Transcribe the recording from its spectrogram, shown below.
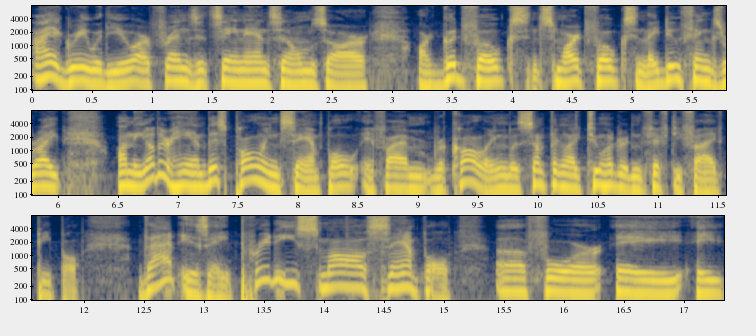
I agree with you. Our friends at St. Anselm's are are good folks and smart folks, and they do things right. On the other hand, this polling sample, if I'm recalling, was something like 255 people. That is a pretty small sample uh, for a, a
